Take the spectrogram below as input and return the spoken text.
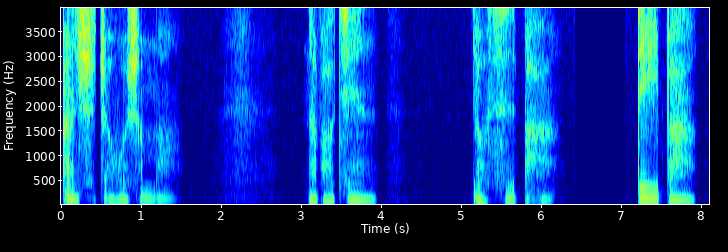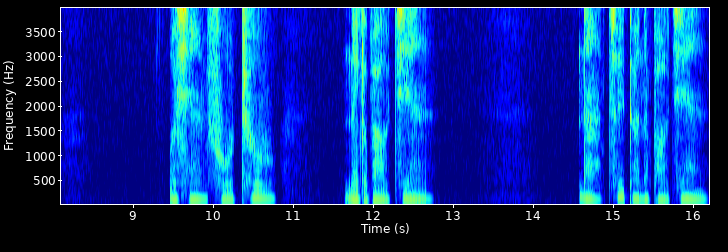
暗示着我什么。那宝剑有四把，第一把，我先扶住那个宝剑，那最短的宝剑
